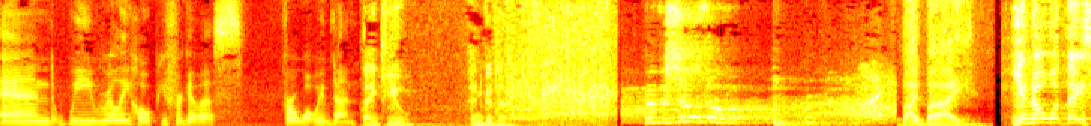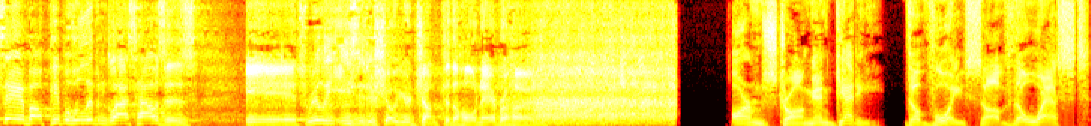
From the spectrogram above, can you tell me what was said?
and we really hope you forgive us for what we've done. Thank you, and good night. The show's over. Bye bye. You know what they say about people who live in glass houses? It's really easy to show your junk to the whole neighborhood. Armstrong and Getty, the voice of the West.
